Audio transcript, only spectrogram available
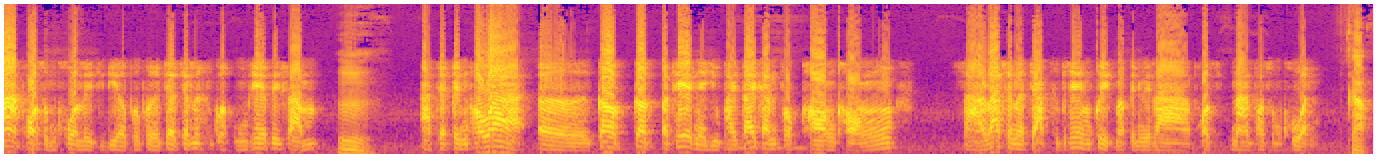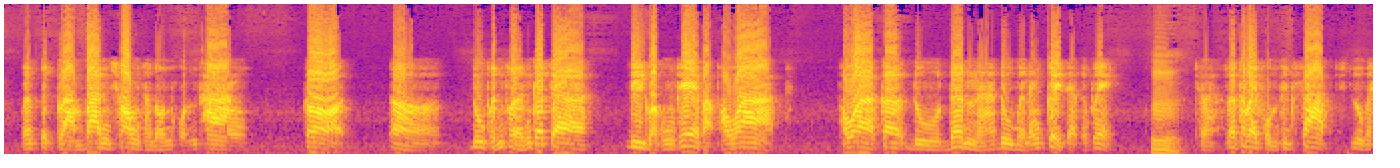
มากพอสมควรเลยทีเดียวเผลอๆจะเจริญกว่ากรุงเทพด้วยซ้ำอืม อาจจะเป็นเพราะว่า เออก็ก็ประเทศเนี่ยอยู่ภายใต้การปกครองของสหราชอาณาจักรคือประเทศอังกฤษมาเป็นเวลาพอนานพอสมควร ครับ มันตึกรามบ้านช่องถนนหนทาง ก็เอ่อดูเผินๆก็จะดีกว่ากรุงเทพอะเพราะว่า เพราะว่าก็ดูเดินนะดูเหมือนอังกฤษอะทุกเพื่อนอืมใช่ไหมแล้วทำไมผมถึงทราบรู้ไหม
